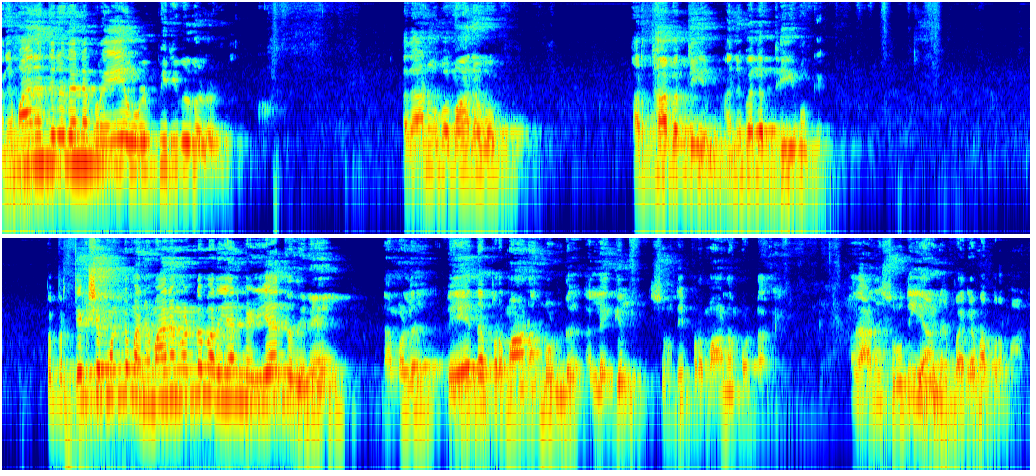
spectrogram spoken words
അനുമാനത്തിന് തന്നെ കുറേ ഉൾപിരിവുകളുണ്ട്. അതാണ് ഉപമാനവും അർത്ഥാപത്തിയും അനുപലബ്ധിയുമൊക്കെ. ഇപ്പൊ പ്രത്യക്ഷം കൊണ്ടും അനുമാനം കൊണ്ടും അറിയാൻ കഴിയാത്തതിന് നമ്മൾ വേദപ്രമാണം കൊണ്ട് അല്ലെങ്കിൽ ശ്രുതി പ്രമാണം കൊണ്ട് അറിയും. അതാണ് ശ്രുതിയാണ് പരമപ്രമാണം.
